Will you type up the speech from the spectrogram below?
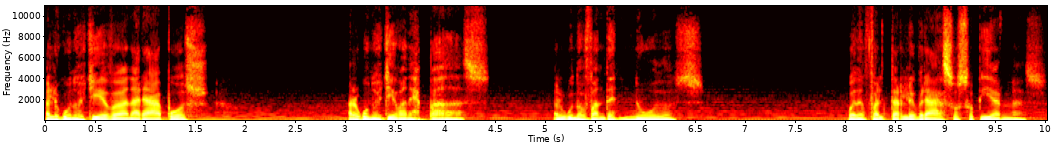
Algunos llevan harapos, algunos llevan espadas, algunos van desnudos. Pueden faltarle brazos o piernas.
